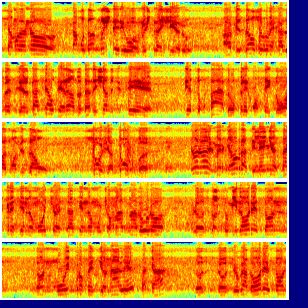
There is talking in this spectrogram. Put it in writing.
Está mudando, está mudando no exterior, no estrangeiro. A visão sobre o mercado brasileiro está se alterando, está deixando de ser deturpada ou preconceituosa, uma visão suja, turva? No, no, el mercado brasileño está creciendo mucho, está siendo mucho más maduro, los consumidores son, son muy profesionales acá, los, los jugadores son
